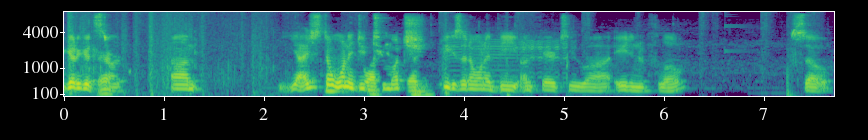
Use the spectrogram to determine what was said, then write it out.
We got a good Sure. start. Um, yeah, I just don't want to do too much because I don't want to be unfair to uh, Aiden and Flo. So,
